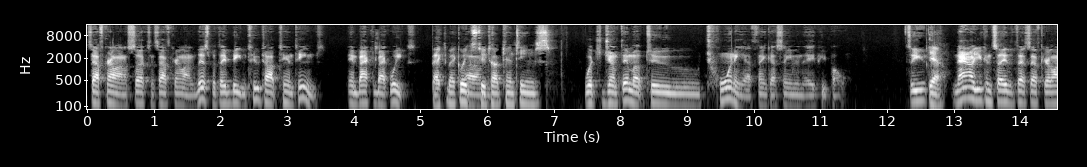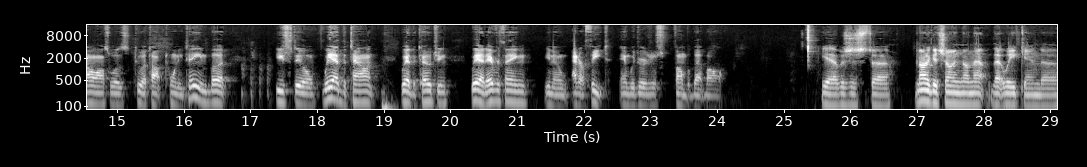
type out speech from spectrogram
South Carolina sucks and South Carolina this, but they've beaten two top ten teams in back to back weeks, Back to back weeks, two Um, top ten teams. which jumped them up to twenty. I think I seen in the AP poll. So you Yeah, now you can say that that South Carolina loss was to a top 20 team, but you still, we had the talent, we had the coaching, we had everything, you know, at our feet, and we just fumbled that ball. yeah. It was just uh, not a good showing on that that week, and uh,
